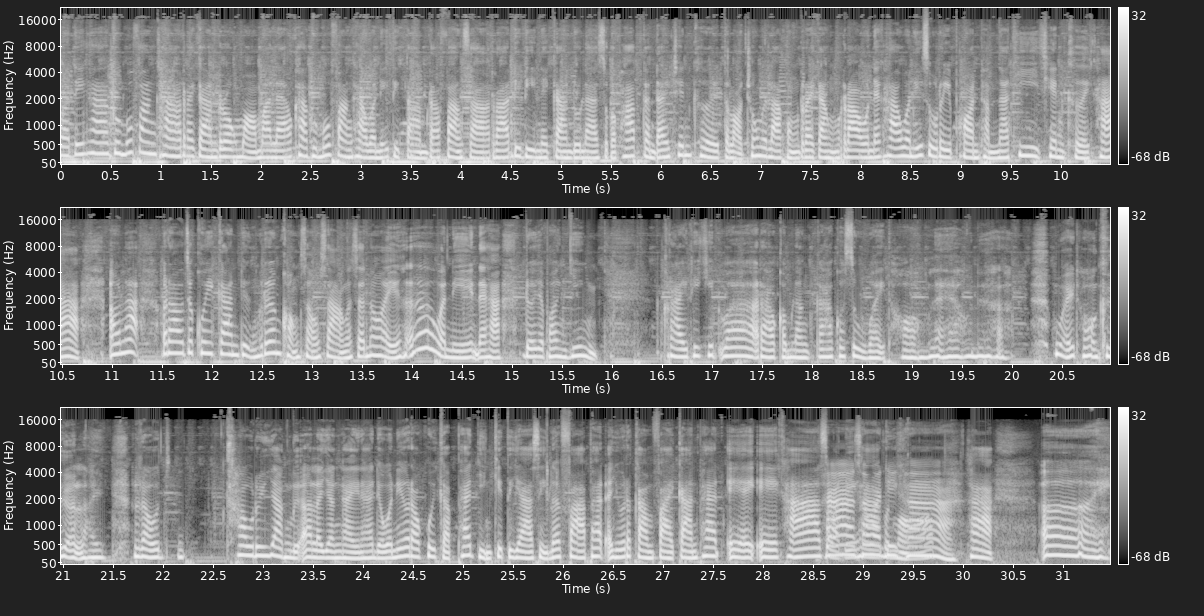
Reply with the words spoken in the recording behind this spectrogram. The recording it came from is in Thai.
สวัสดีค่ะ คุณผู้ฟังค่ะรายการโรงหมอมาแล้วค่ะ คุณผู้ฟังค่ะวันนี้ติดตามรับฟังสาระดีๆ ในการดูแลสุขภาพกันได้เช่นเคย ตลอดช่วงเวลาของรายการของเรานะคะ วันนี้สุริพรทำหน้าที่เช่นเคยค่ะ เอาล่ะ เราจะคุยกันถึงเรื่องของสาวๆกันซะหน่อยวันนี้นะคะ โดยเฉพาะยิ่งใครที่คิดว่าเรากำลังก้าวเข้าสู่วัยทองแล้วนะคะวัยทองคืออะไร เรา เข้าหรือยังหรืออะไรยังไงนะเดี๋ยววันนี้เราคุยกับแพทย์หญิงกิติยาสีเลือดฟ้าแพทย์อายุรกรรมฝ่ายการแพทย์ AIA ค่ะ สวัสดีค่ะสวัสคุดีณหมอค่ะค่ะเอ้ย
